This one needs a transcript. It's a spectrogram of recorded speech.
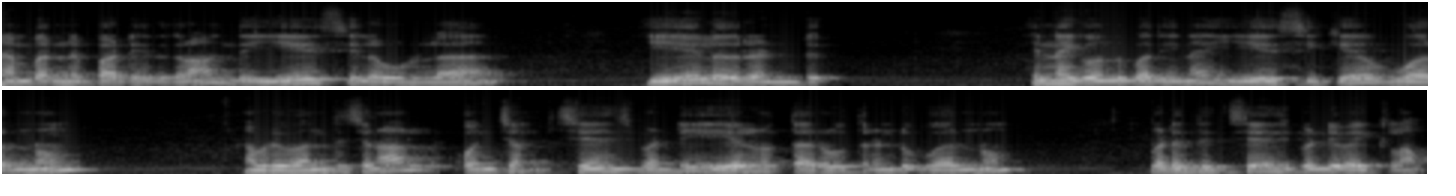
நம்பர் நிப்பாட்டியிருக்கிறோம். இந்த ஏசியில் உள்ள ஏழு ரெண்டு. இன்றைக்கி வந்து பார்த்திங்கன்னா ஏசிக்கு வரணும். அப்படி வந்துச்சுனால் கொஞ்சம் சேஞ்ச் பண்ணி ஏழ்நூற்றி அறுபத்தி ரெண்டு வரணும். பட் இது சேஞ்ச் பண்ணி வைக்கலாம்.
